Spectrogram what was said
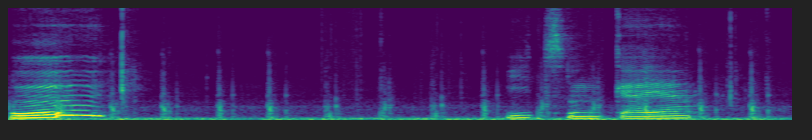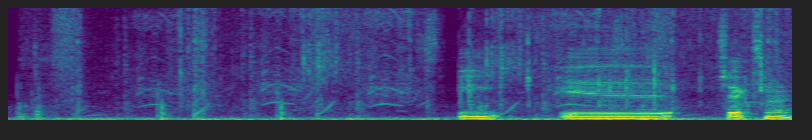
Wie? Äh, Jackson?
